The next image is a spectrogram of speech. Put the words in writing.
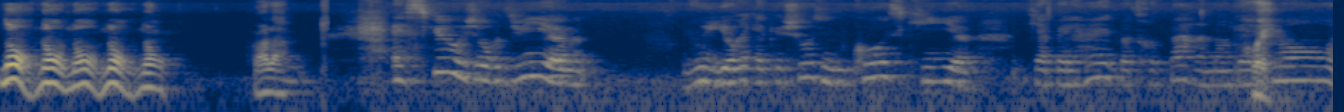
non, non, non, non, non. Voilà. Est-ce qu'aujourd'hui, euh, il y aurait quelque chose, une cause qui, euh, qui appellerait de votre part un engagement,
